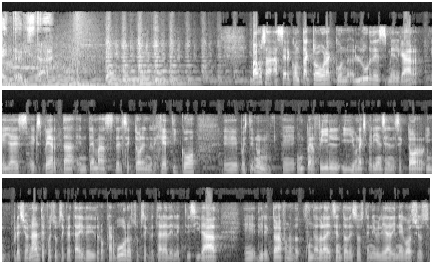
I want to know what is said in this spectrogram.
Entrevista. Vamos a hacer contacto ahora con Lourdes Melgar. Ella es experta en temas del sector energético. Eh, pues tiene eh, un, perfil y una experiencia en el sector impresionante. Fue subsecretaria de hidrocarburos, subsecretaria de electricidad, eh, directora fundadora del Centro de Sostenibilidad y Negocios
